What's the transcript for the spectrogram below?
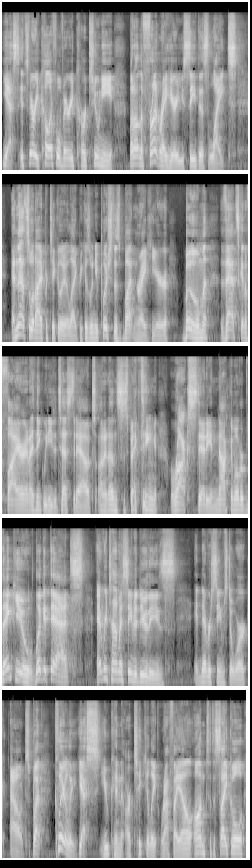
yes, it's very colorful, very cartoony. But on the front right here, you see this light. And that's what I particularly like because when you push this button right here, boom, that's going to fire. And I think we need to test it out on an unsuspecting Rocksteady and knock him over. Thank you. Look at that. Every time I seem to do these, it never seems to work out. But clearly, yes, you can articulate Raphael onto the cycle.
